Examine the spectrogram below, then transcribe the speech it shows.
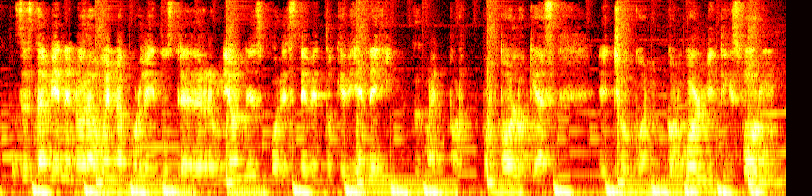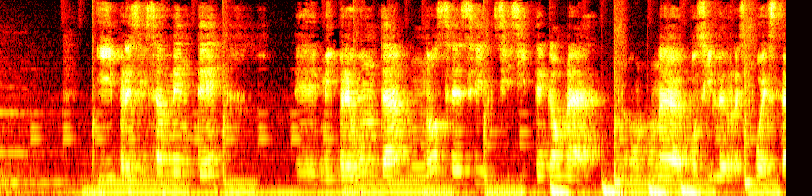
Entonces también enhorabuena por la industria de reuniones, por este evento que viene y pues, bueno, por, todo lo que has hecho con, con World Meetings Forum. Y precisamente eh, mi pregunta, no sé si, si, si tenga una, una posible respuesta.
